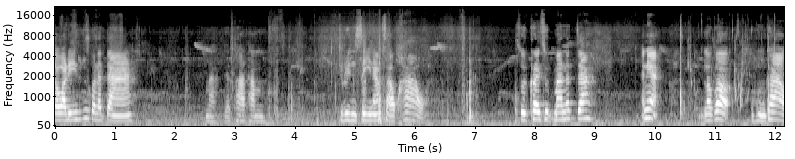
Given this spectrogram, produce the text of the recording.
สวัสดีทุกคนนะจ๊ะมาเดี๋ยวพาทำจุลินทรีย์น้ำสาวข้าว สูตรใครสูตรมันนะจ๊ะอันเนี้ยเราก็หุงข้าว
